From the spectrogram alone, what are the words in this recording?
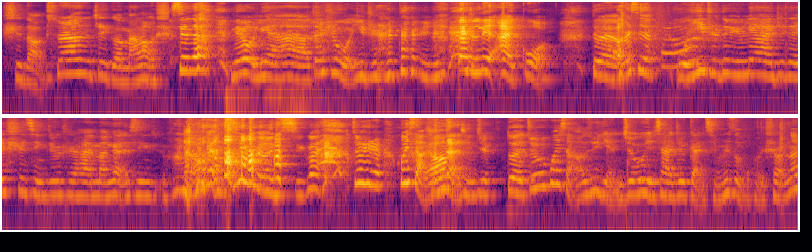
是的，虽然这个马老师现在没有恋爱啊，但是我一直对于，但是恋爱过，对，而且我一直对于恋爱这件事情就是还蛮感兴趣，蛮感兴趣的，很奇怪，就是会想要，很感兴趣，对，就是会想要去研究一下这感情是怎么回事。那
